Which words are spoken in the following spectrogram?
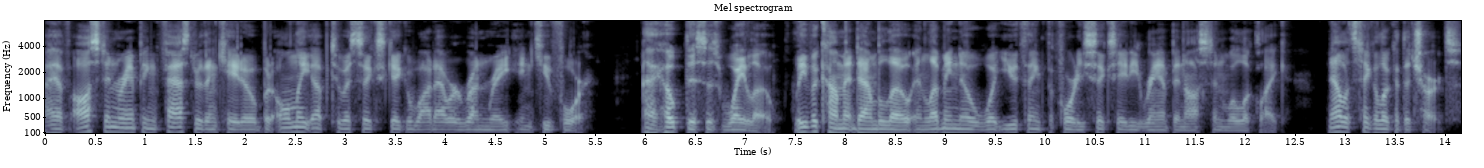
I have Austin ramping faster than Kato, but only up to a 6 gigawatt hour run rate in Q4. I hope this is way low. Leave a comment down below and let me know what you think the 4680 ramp in Austin will look like. Now let's take a look at the charts.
